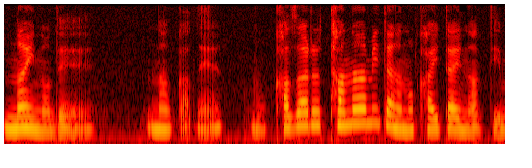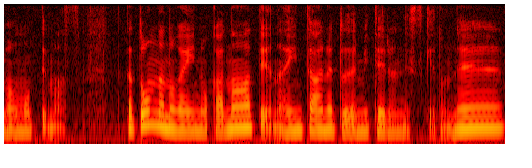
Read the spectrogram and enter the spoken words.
ないのでなんかねもう飾る棚みたいなの買いたいなって今思ってます。なんかどんなのがいいのかなっていうのはインターネットで見てるんですけどね。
